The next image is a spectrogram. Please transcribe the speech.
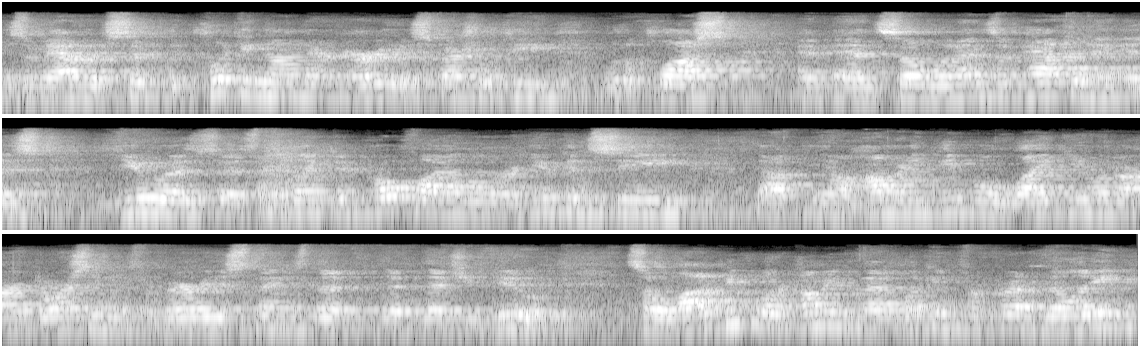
as a matter of simply clicking on their area of specialty with a plus. And, and so what ends up happening is you as, as the LinkedIn profile owner, you can see uh, you know, how many people like you and are endorsing you for various things that, that, that you do. So a lot of people are coming to that looking for credibility,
